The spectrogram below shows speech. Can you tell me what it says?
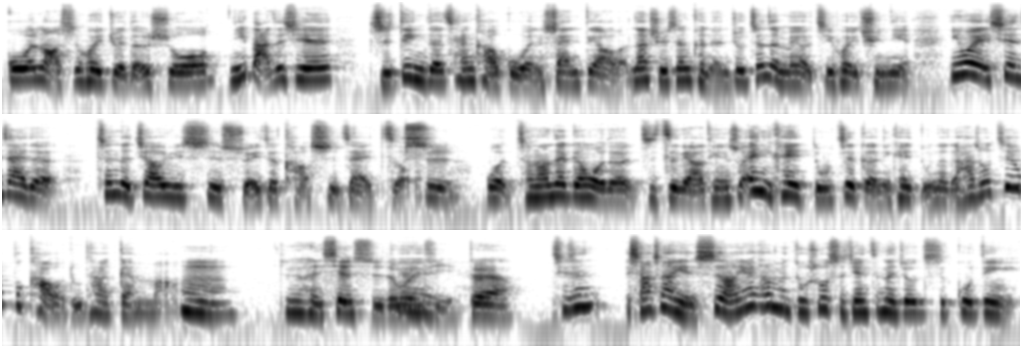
国文老师会觉得说，你把这些指定的参考古文删掉了，那学生可能就真的没有机会去念，因为现在的真的教育是随着考试在走。是我常常在跟我的侄子聊天，说，哎、你可以读这个，你可以读那个。他说，这又不考，我读它干嘛？嗯，就是很现实的问题。对啊，其实想想也是啊，因为他们读书时间真的就是固定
